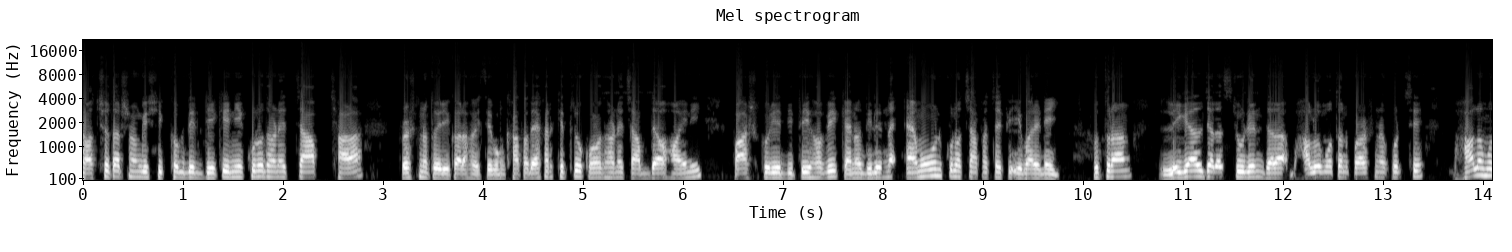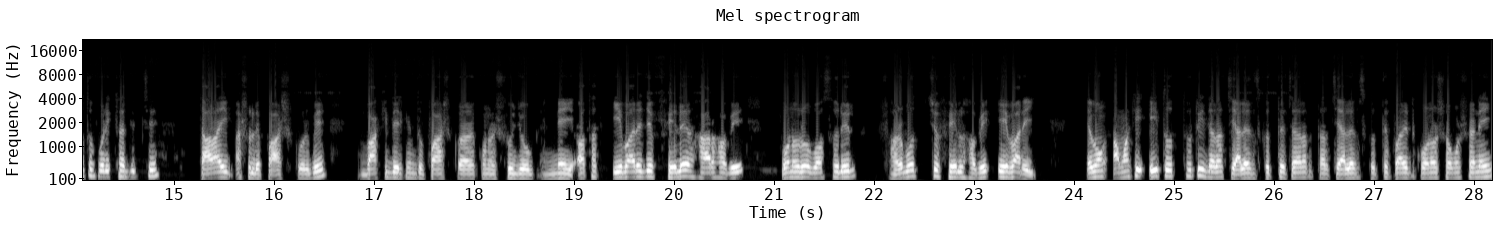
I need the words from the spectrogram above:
স্বচ্ছতার সঙ্গে শিক্ষকদের ডেকে নিয়ে কোনো ধরনের চাপ ছাড়া প্রশ্ন তৈরি করা হয়েছে এবং খাতা দেখার ক্ষেত্রেও কোনো ধরনের চাপ দেওয়া হয়নি। পাশ করিয়ে দিতেই হবে, কেন দিলেন না? এমন কোনো চাপাচাপি এবারে নেই। সুতরাং লিগ্যাল যারা স্টুডেন্ট যারা ভালো মতন পড়াশোনা করছে, ভালো মতো পরীক্ষা দিচ্ছে, তারাই আসলে পাশ করবে। বাকিদের কিন্তু পাশ করার কোনো সুযোগ নেই। অর্থাৎ এবারে যে ফেলের হার হবে, পনেরো বছরের সর্বোচ্চ ফেল হবে এবারেই। এবং আমাকে এই তথ্যটি যারা চ্যালেঞ্জ করতে চান, তারা চ্যালেঞ্জ করতে পারেন, কোনো সমস্যা নেই।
